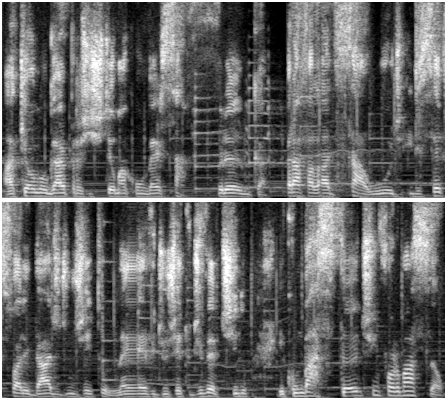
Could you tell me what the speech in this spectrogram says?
Aqui é um lugar para a gente ter uma conversa franca, para falar de saúde e de sexualidade de um jeito leve, de um jeito divertido e com bastante informação.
